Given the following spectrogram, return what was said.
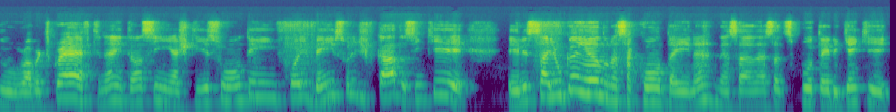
do Robert Kraft, né? Então, assim, acho que isso ontem foi bem solidificado, assim, que ele saiu ganhando nessa conta aí, né? Nessa, nessa disputa aí de quem que,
